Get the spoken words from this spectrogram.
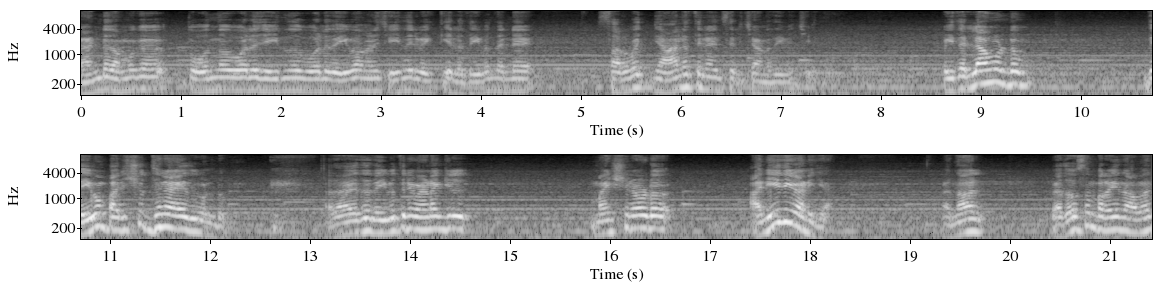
രണ്ട് നമുക്ക് തോന്നുന്നത് പോലെ ചെയ്യുന്നത് പോലെ ദൈവം അങ്ങനെ ചെയ്യുന്ന ഒരു വ്യക്തിയല്ല. ദൈവം തന്നെ സർവജ്ഞാനത്തിനനുസരിച്ചാണ് ദൈവം ചെയ്യുന്നത്. അപ്പം ഇതെല്ലാം കൊണ്ടും ദൈവം പരിശുദ്ധനായതുകൊണ്ടും അതായത് ദൈവത്തിന് വേണമെങ്കിൽ മനുഷ്യനോട് അനീതി കാണിക്കാം. എന്നാൽ വേദോസം പറയുന്ന അവൻ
